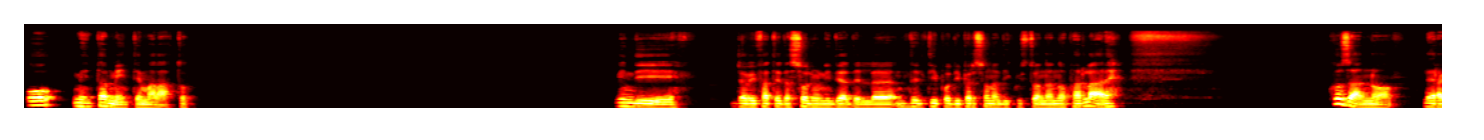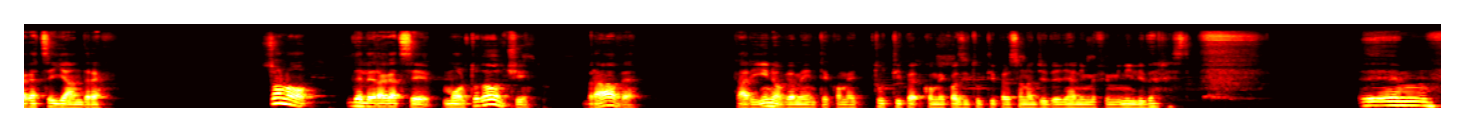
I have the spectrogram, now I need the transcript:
o mentalmente malato. Quindi già vi fate da soli un'idea del, del tipo di persona di cui sto andando a parlare. cosa hanno le ragazze Yandere? Sono delle ragazze molto dolci, brave, carine ovviamente, come, tutti, come quasi tutti i personaggi degli anime femminili del resto. Ehm,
